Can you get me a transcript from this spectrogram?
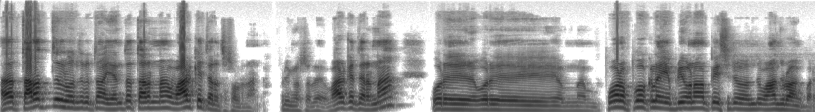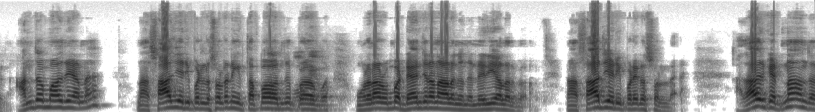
அதாவது தரத்தில் வந்துட்டு தான் எந்த தரம்னா வாழ்க்கை தரத்தை சொல்கிறேன் புரியுங்க சொல்லு வாழ்க்கை தரம்னா ஒரு ஒரு போகிற போக்கில் எப்படி வேணாலும் பேசிட்டு வந்து வாழ்ந்துருவாங்க பாருங்க. அந்த மாதிரியான நான் சாதி அடிப்படையில் சொல்கிறேன் நீங்கள் தப்பாக வந்து இப்போ உங்களெல்லாம் ரொம்ப டேஞ்சரான ஆளுங்க இந்த நெறியால் இருக்கும் நான் சாதி அடிப்படையில் சொல்லல. அதாவது கேட்டால் அந்த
